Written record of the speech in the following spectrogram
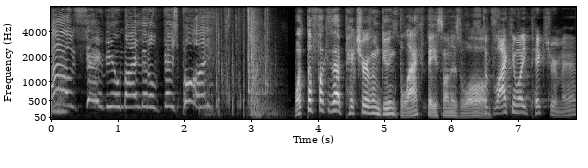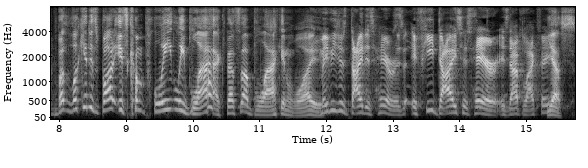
I'll save you, my little fish boy. What the fuck is that picture of him doing blackface on his wall? It's a black and white picture, man. But look at his body. It's completely black. That's not black and white. Maybe he just dyed his hair. Is if he dyes his hair, is that blackface? Yes.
